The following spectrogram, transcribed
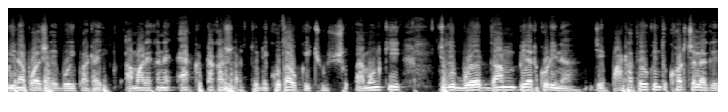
বিনা পয়সায় বই পাঠাই। আমার এখানে এক টাকা স্বার্থ নেই, কোথাও কিছু। এমনকি যদি বইয়ের দাম বের করি না, যে পাঠাতেও কিন্তু খরচা লাগে,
